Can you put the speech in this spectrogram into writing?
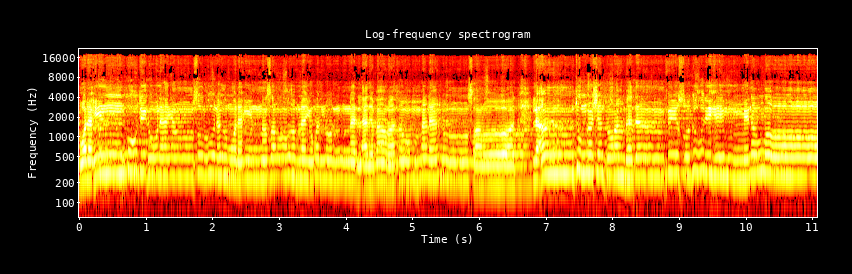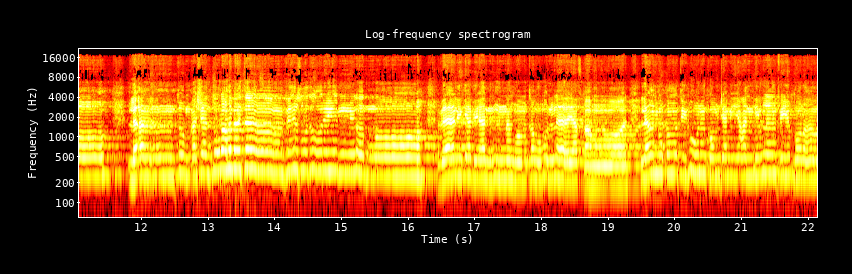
ولئن قتلوا لا ينصرونهم ولئن نصروهم ليولن الأدبار ثم لا ينصرون لأنتم أشد رهبة في صدورهم من الله. لأنتم أشد رهبة في صدورهم من الله. ذلك بأنهم قوم لا يفقهون. لا يقاتلونكم جميعا إلا في قرى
